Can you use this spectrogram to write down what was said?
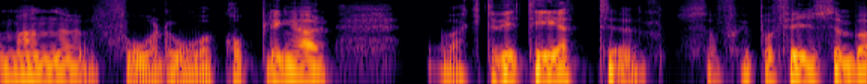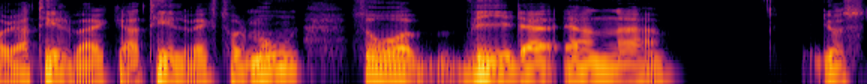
man eh, får då kopplingar aktivitet, så hypofysen börjar tillverka tillväxthormon, så blir det en eh, just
